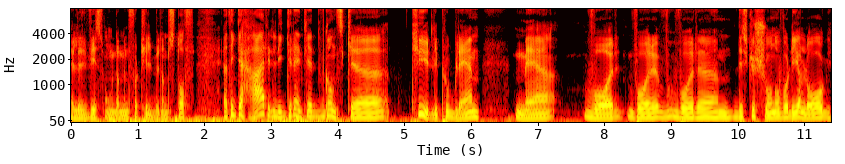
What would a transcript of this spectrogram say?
eller hvis ungdommen får tilbud om stoff. Jeg tenker her ligger egentlig et ganske tydelig problem med vår, vår, vår uh, diskusjon og vår dialog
